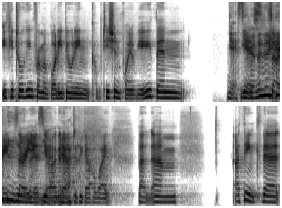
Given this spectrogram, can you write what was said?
if you're talking from a bodybuilding competition point of view, then yes, yes, gonna, sorry, sorry, yes, you yeah, are going to yeah. have to pick up a weight. But um, I think that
